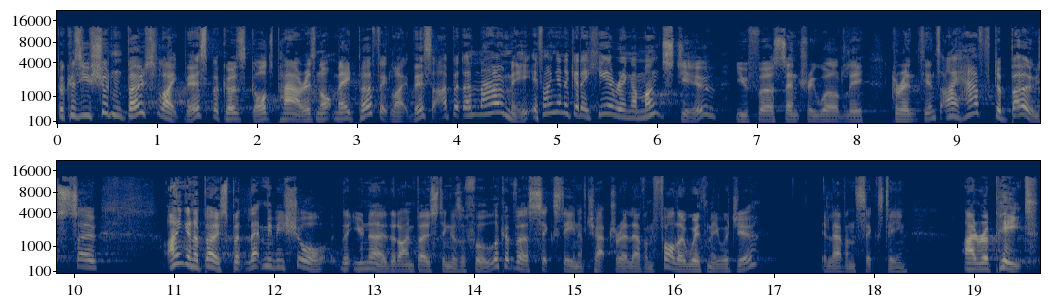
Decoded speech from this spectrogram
because you shouldn't boast like this because God's power is not made perfect like this. But allow me, if I'm going to get a hearing amongst you, you first century worldly Corinthians, I have to boast. So I'm going to boast, but let me be sure that you know that I'm boasting as a fool. Look at verse 16 of chapter 11. Follow with me, would you? 11, 16. I repeat,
